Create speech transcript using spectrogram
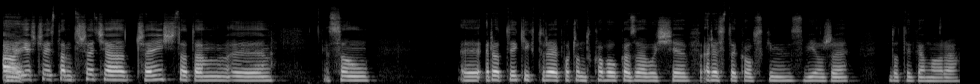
A E- jeszcze jest tam trzecia część, to tam y, są y, erotyki, które początkowo ukazały się w erestekowskim zbiorze Doty Gamora,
